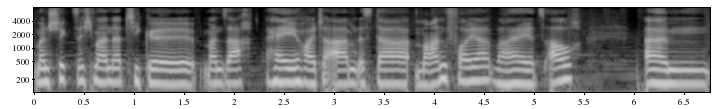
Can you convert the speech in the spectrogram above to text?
man schickt sich mal einen Artikel, man sagt, hey, heute Abend ist da Mahnfeuer, war er jetzt auch. Ähm,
